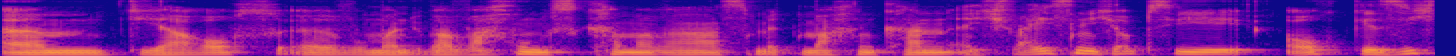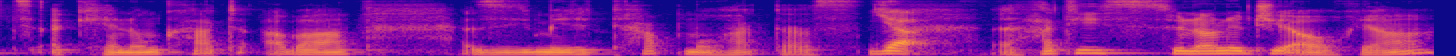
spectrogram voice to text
ähm, die ja auch, äh, wo man Überwachungskameras mitmachen kann. Ich weiß nicht, ob sie auch Gesichtserkennung hat, aber also die Metapmo hat das. Ja. Äh, hat die Synology auch, ja?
